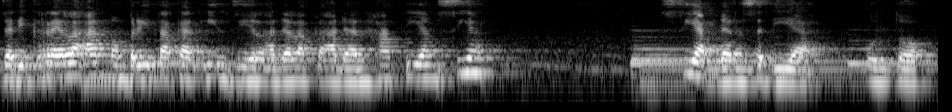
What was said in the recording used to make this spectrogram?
Jadi kerelaan memberitakan Injil adalah keadaan hati yang siap. Siap dan sedia untuk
